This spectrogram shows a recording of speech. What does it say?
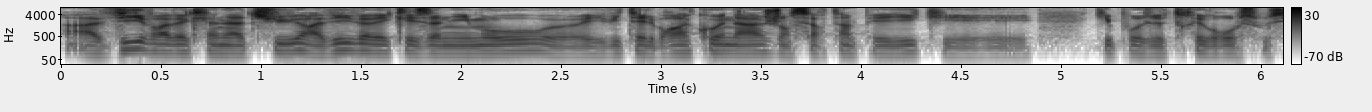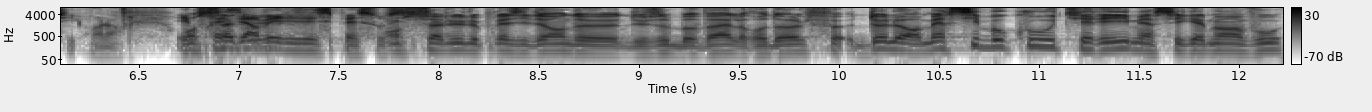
à vivre avec la nature, à vivre avec les animaux, euh, éviter le braconnage dans certains pays qui est qui pose de très gros soucis. Voilà. Et On préserver salue- les espèces On aussi. salue le président de- du zoo de Beauval, Rodolphe Delors. Merci beaucoup Thierry, merci également à vous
